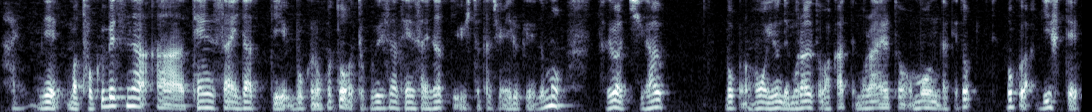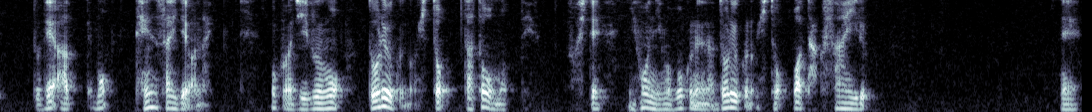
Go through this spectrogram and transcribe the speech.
はい、で、まあ、特別なあ天才だっていう、僕のことを特別な天才だっていう人たちがいるけれども、それは違う。僕の本を読んでもらうと分かってもらえると思うんだけど、僕はギフテッドであっても天才ではない。僕は自分を努力の人だと思っている。そして日本にも僕のような努力の人はたくさんいる。ね、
